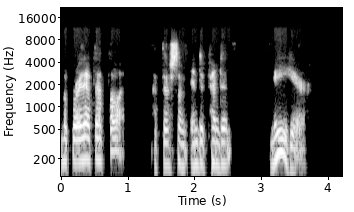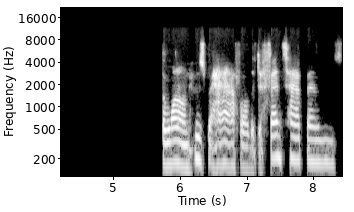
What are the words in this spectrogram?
look right at that thought that there's some independent me here. The one on whose behalf all the defense happens,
